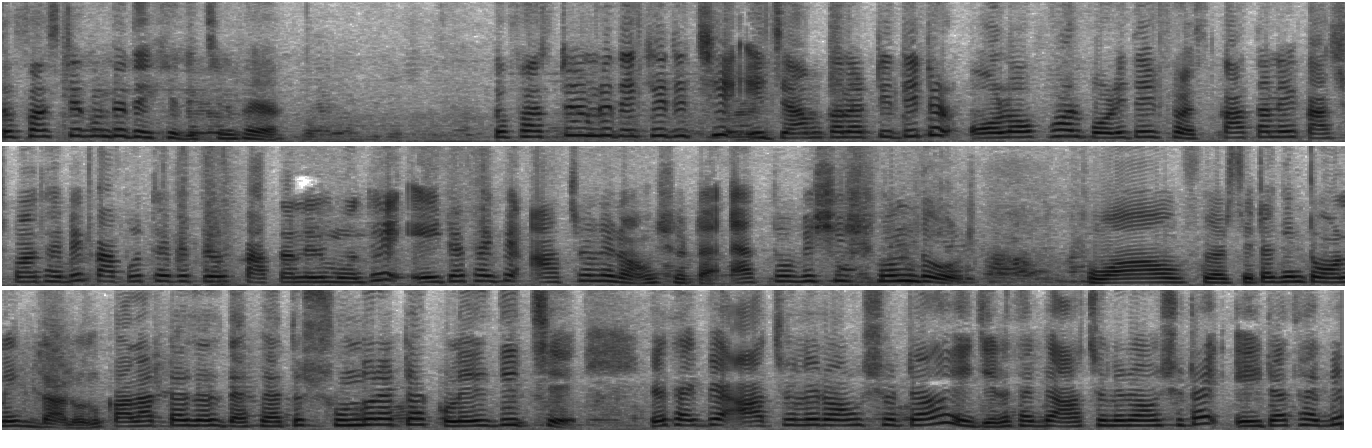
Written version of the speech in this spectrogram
তো ফার্স্টে কোনটা দেখিয়ে দিচ্ছেন ভাইয়া? তো ফার্স্টে আমরা দেখিয়ে দিচ্ছি এই জাম কালারটি এটার অল ওভার বডিতে ফার্স্ট কাতানের কাজ করা থাকবে, কাপড় থাকবে পিওর কাতানের মধ্যে, এইটা থাকবে আঁচলের অংশটা, এত বেশি সুন্দর। ওয়াও ফার্স্ট এটা কিন্তু অনেক দারুণ। কালারটা জাস্ট দেখো, এত সুন্দর একটা ক্লেজ দিচ্ছে। এটা থাকবে আঁচলের অংশটা, এই যেটা থাকবে আঁচলের অংশটা, এইটা থাকবে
